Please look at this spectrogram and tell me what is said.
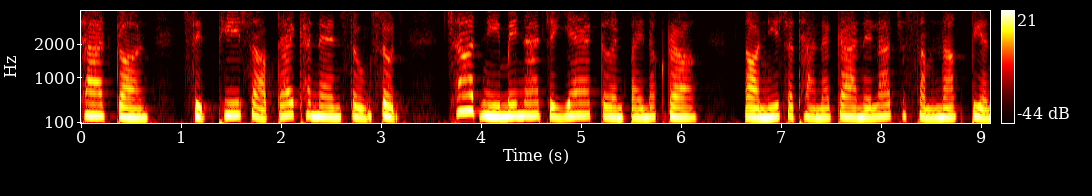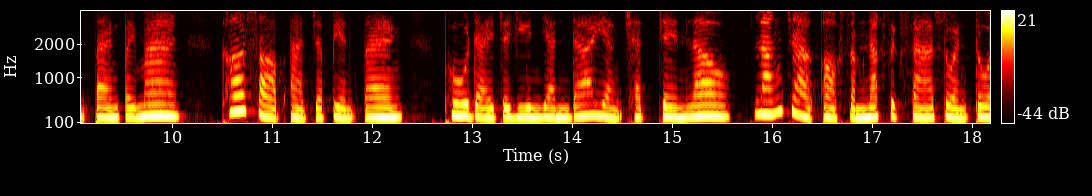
ชาติก่อนสิทธิพี่สอบได้คะแนนสูงสุด ชาตินี้ไม่น่าจะแย่เกินไปนักหรอก ตอนนี้สถานการณ์ในราชสำนักเปลี่ยนแปลงไปมาก ข้อสอบอาจจะเปลี่ยนแปลง ผู้ใดจะยืนยันได้อย่างชัดเจนเล่า หลังจากออกสำนักศึกษาส่วนตัว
